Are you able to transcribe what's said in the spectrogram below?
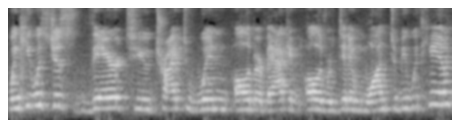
when he was just there to try to win Oliver back and Oliver didn't want to be with him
